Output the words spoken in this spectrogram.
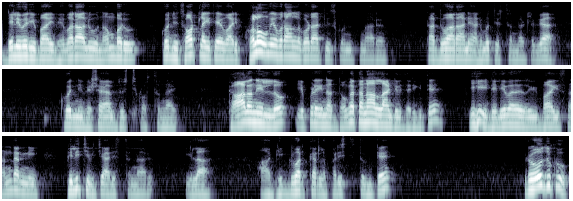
డెలివరీ బాయ్ వివరాలు నంబరు కొన్ని చోట్లయితే వారి కులం వివరాలను కూడా తీసుకుంటున్నారు తద్వారానే అనుమతిస్తున్నట్లుగా కొన్ని విషయాలు దృష్టికి వస్తున్నాయి. కాలనీల్లో ఎప్పుడైనా దొంగతనాలు లాంటివి జరిగితే ఈ డెలివరీ బాయ్స్ అందరినీ పిలిచి విచారిస్తున్నారు. ఇలా ఆ గిగ్ వర్కర్ల పరిస్థితి ఉంటే రోజుకు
